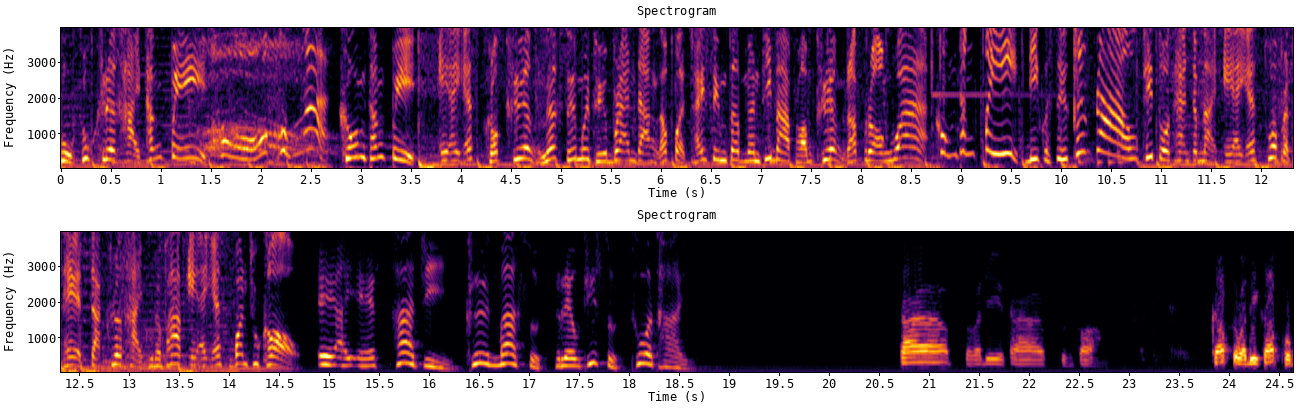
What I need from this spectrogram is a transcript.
ถูกทุกเครือข่ายทั้งปี โหคุ้มอะ คุ้มทั้งปี AIS ครบเครื่องเลือกซื้อมือถือแบรนด์ดัง แล้วเปิดใช้ซิมเติมเงินที่มาพร้อมเครื่องรับรองว่า คุ้มทั้งปี ดีกว่าซื้อเครื่องเปล่า ที่ตัวแทนจำหน่าย AIS ทั่วประเทศจากเครือข่ายคุณภาพ AIS One to Call AIS 5G คลื่นมากสุดเร็วที่สุดทั่วไทย ครับ สวัสดีครับคุณก้อง ครับสวัสดีครับ ผม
